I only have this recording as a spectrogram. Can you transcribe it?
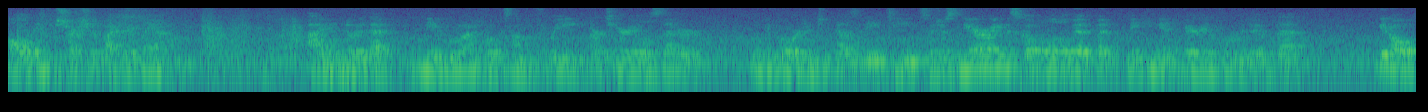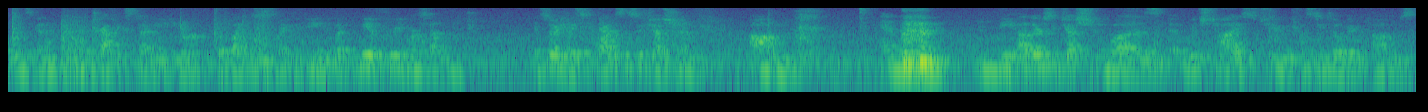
all infrastructure five-year plan, I had noted that maybe we want to focus on the three arterials that are moving forward in 2018. So just narrowing the scope a little bit, but making it very informative that, you know, Oakland's gonna have a traffic study, or the bike lanes might be painted, but we have three north, south, and- so anyways, that was a suggestion. Um, And then the other suggestion was, which ties to trustee Zovic's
